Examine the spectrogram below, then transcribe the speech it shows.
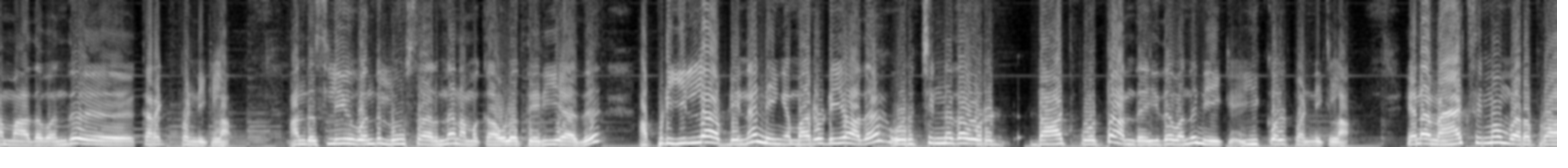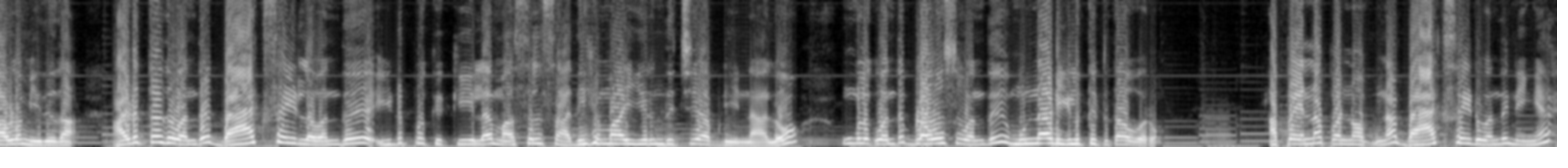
நம்ம அதை வந்து கரெக்ட் பண்ணிக்கலாம். அந்த ஸ்லீவ் வந்து லூஸாக இருந்தால் நமக்கு அவ்வளோ தெரியாது. அப்படி இல்லை அப்படின்னா நீங்கள் மறுபடியும் அதை ஒரு சின்னதாக ஒரு டாட் போட்டு அந்த இதை வந்து நீ ஈக்குவல் பண்ணிக்கலாம். ஏன்னா மேக்ஸிமம் வர ப்ராப்ளம் இதுதான். அடுத்தது வந்து பேக் சைடில் வந்து இடுப்புக்கு கீழே மசில்ஸ் அதிகமாக இருந்துச்சு அப்படின்னாலும் உங்களுக்கு வந்து ப்ளவுஸ் வந்து முன்னாடி இழுத்துட்டு தான் வரும். அப்போ என்ன பண்ணோம் அப்படின்னா பேக் சைடு வந்து நீங்கள்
